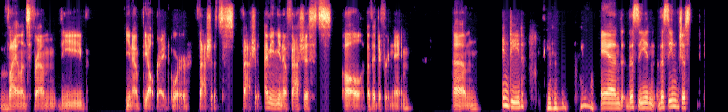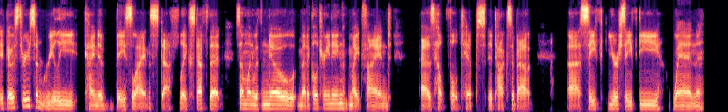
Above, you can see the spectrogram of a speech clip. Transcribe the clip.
violence from the you know the alt right or fascists fascist i mean you know fascists all of a different name. Um indeed. and the zine the zine just it goes through some really kind of baseline stuff like stuff that someone with no medical training might find as helpful tips. It talks about uh safe your safety when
